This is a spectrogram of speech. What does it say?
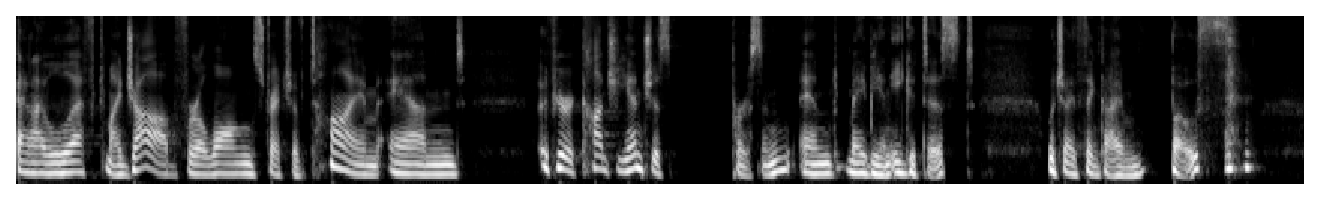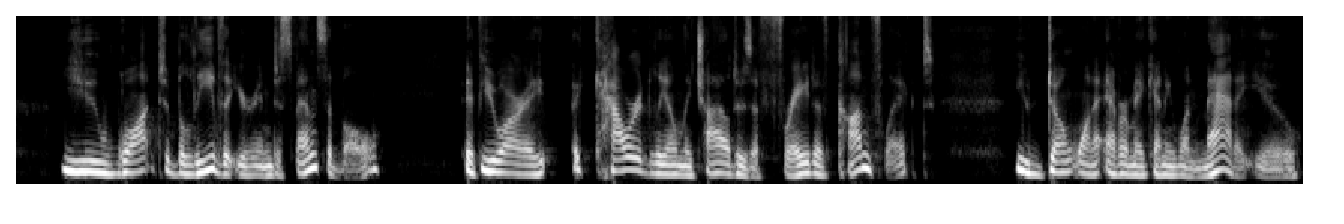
And I left my job for a long stretch of time. And if you're a conscientious person and maybe an egotist, which I think I'm both, you want to believe that you're indispensable. If you are a, a cowardly only child who's afraid of conflict, you don't want to ever make anyone mad at you.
